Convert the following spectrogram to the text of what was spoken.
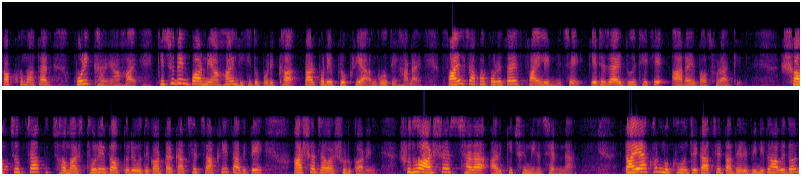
সক্ষমতার পরীক্ষা নেওয়া হয়। কিছুদিন পর নেওয়া হয় লিখিত পরীক্ষা। তারপরে প্রক্রিয়া গতি হারায়। ফাইল চাপা পড়ে যায় ফাইলের নিচে। কেটে যায় দুই থেকে আড়াই বছর আগে। সব চুপচাপ ছ মাস ধরে দপ্তরের অধিকর্তার কাছে চাকরির দাবিতে আসা যাওয়া শুরু করেন। শুধু আশ্বাস ছাড়া আর কিছুই মিলছেন না। তাই এখন মুখ্যমন্ত্রীর কাছে তাদের বিনীত আবেদন,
